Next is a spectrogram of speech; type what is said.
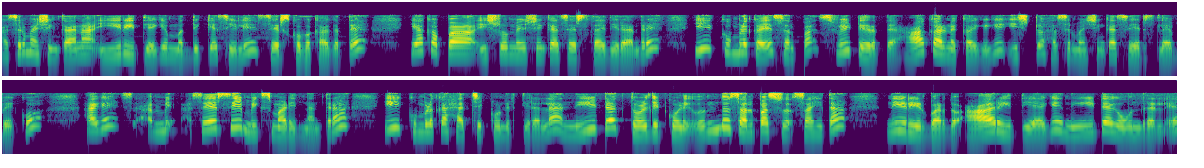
ಹಸಿರು ಮೆಣಸಿನ್ಕಾಯನ್ನ ಈ ರೀತಿಯಾಗಿ ಮಧ್ಯಕ್ಕೆ ಸೀಳಿ ಸೇರಿಸ್ಕೋಬೇಕಾಗತ್ತೆ. ಯಾಕಪ್ಪ ಇಷ್ಟೊಂದು ಮೆಣಸಿನ್ಕಾಯಿ ಸೇರಿಸ್ತಾ ಇದ್ದೀರಾ ಅಂದರೆ ಈ ಕುಂಬಳಕಾಯಿ ಸ್ವಲ್ಪ ಸ್ವೀಟ್ ಇರುತ್ತೆ. ಆ ಕಾರಣಕ್ಕಾಗಿ ಇಷ್ಟು ಹಸಿರು ಮೆಣಸಿನ್ಕಾಯಿ ಸೇರಿಸಲೇಬೇಕು. ಹಾಗೆ ಸೇರಿಸಿ ಮಿಕ್ಸ್ ಮಾಡಿದ ನಂತರ ಈ ಕುಂಬಳಕಾಯಿ ಹಚ್ಚಿಟ್ಕೊಂಡಿರ್ತೀರಲ್ಲ ನೀಟಾಗಿ ತೊಳೆದಿಟ್ಕೊಳ್ಳಿ. ಒಂದು ಸ್ವಲ್ಪ ಸಹಿತ ನೀರು ಇರಬಾರ್ದು. ಆ ರೀತಿಯಾಗಿ ನೀಟಾಗಿ ಒಂದರಲ್ಲೇ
